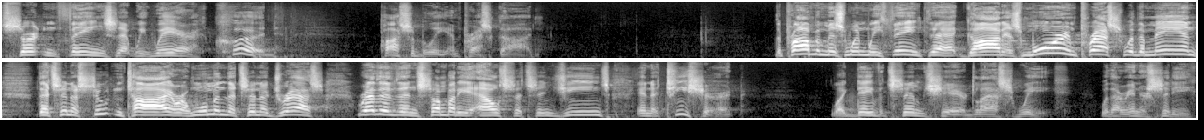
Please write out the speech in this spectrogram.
certain things that we wear could possibly impress God. The problem is when we think that God is more impressed with a man that's in a suit and tie or a woman that's in a dress rather than somebody else that's in jeans and a t shirt, like David Sims shared last week with our inner city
